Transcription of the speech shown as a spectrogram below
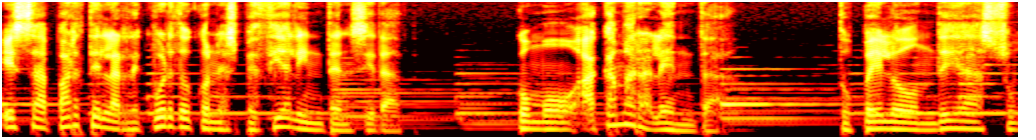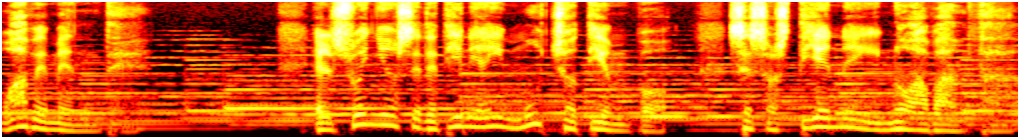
Esa parte la recuerdo con especial intensidad, como a cámara lenta. Tu pelo ondea suavemente. El sueño se detiene ahí mucho tiempo, se sostiene y no avanza.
